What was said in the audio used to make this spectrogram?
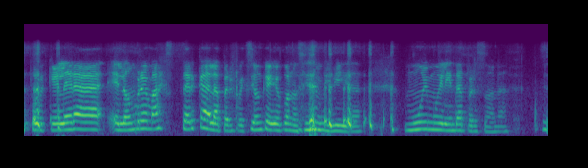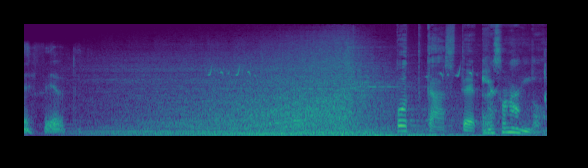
porque él era el hombre más cerca de la perfección que yo conocí en mi vida. Muy, muy linda persona. Es cierto. Podcast Resonando.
